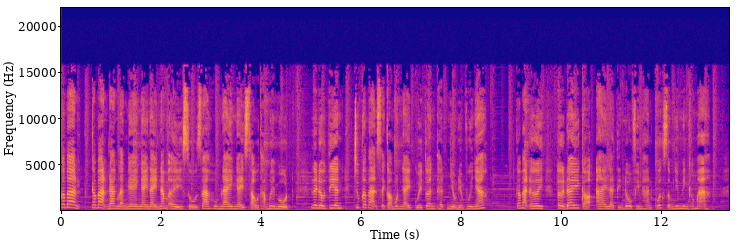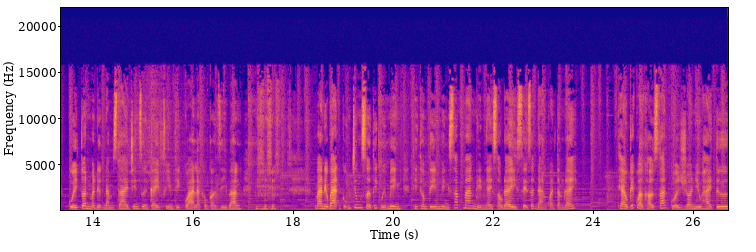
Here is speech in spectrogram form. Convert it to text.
các bạn, các bạn đang lắng nghe ngày này năm ấy số ra hôm nay ngày 6 tháng 11. Lời đầu tiên, chúc các bạn sẽ có một ngày cuối tuần thật nhiều niềm vui nhé. Các bạn ơi, ở đây có ai là tín đồ phim Hàn Quốc giống như mình không ạ? Cuối tuần mà được nằm dài trên giường cày phim thì quả là không còn gì bằng. Và nếu bạn cũng chung sở thích với mình thì thông tin mình sắp mang đến ngay sau đây sẽ rất đáng quan tâm đấy. Theo kết quả khảo sát của Joy News 24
